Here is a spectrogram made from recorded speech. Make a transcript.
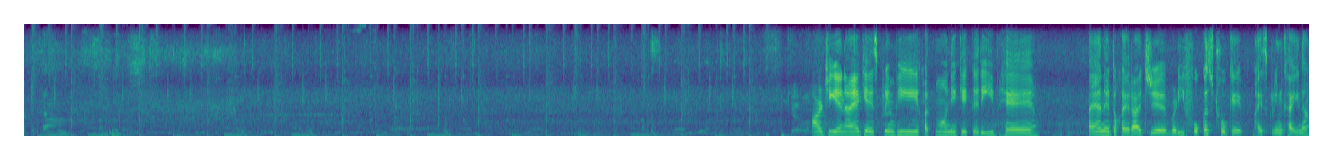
मेरा खत्म। और जी अनाया की आइसक्रीम भी ख़त्म होने के करीब है। अनाया ने तो खैर आज बड़ी फोकस्ड होके आइसक्रीम खाई ना।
